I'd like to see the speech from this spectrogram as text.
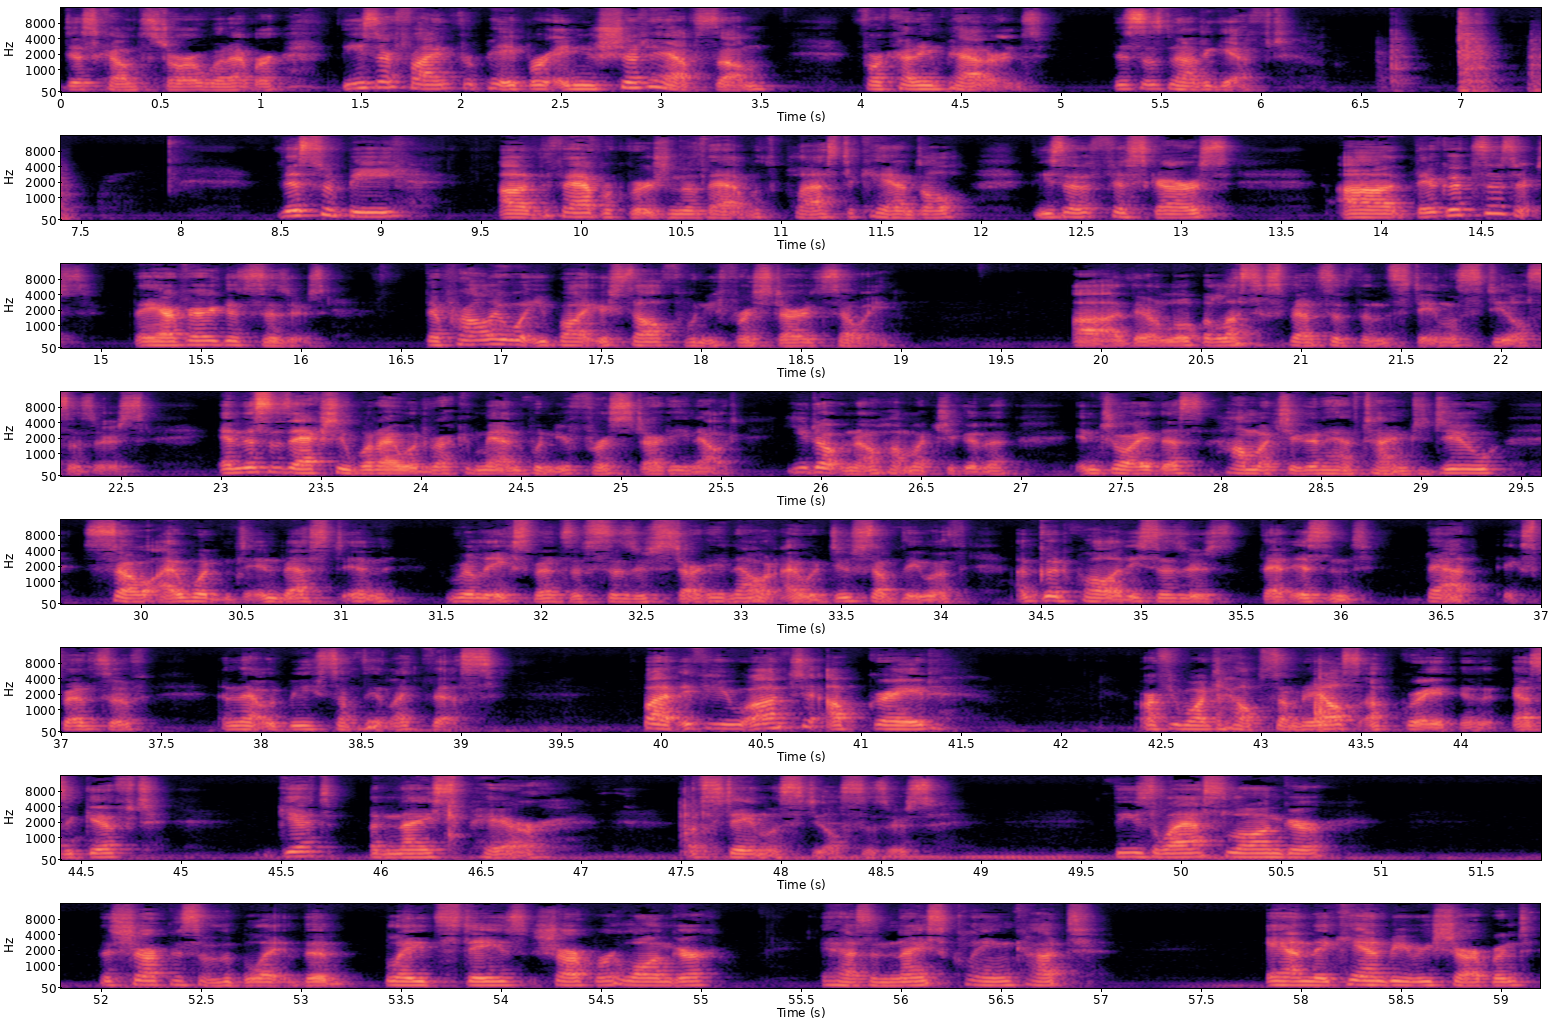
discount store or whatever. These are fine for paper and you should have some for cutting patterns. This is not a gift. This would be uh, the fabric version of that with plastic handle. These are the Fiskars. Uh, they're good scissors. They are very good scissors. They're probably what you bought yourself when you first started sewing. Uh, they're a little bit less expensive than the stainless steel scissors. And this is actually what I would recommend when you're first starting out. You don't know how much you're going to enjoy this, how much you're going to have time to do. So I wouldn't invest in really expensive scissors starting out. I would do something with a good quality scissors that isn't that expensive. And that would be something like this. But if you want to upgrade or if you want to help somebody else upgrade as a gift, get a nice pair of stainless steel scissors. These last longer. The sharpness of the blade, the blade stays sharper longer. It has a nice clean cut and they can be resharpened.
